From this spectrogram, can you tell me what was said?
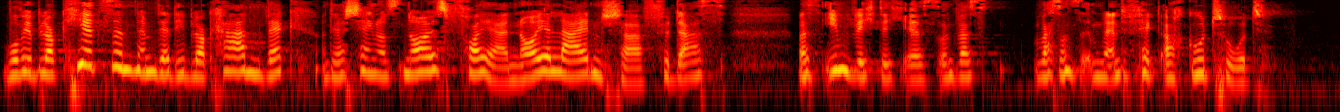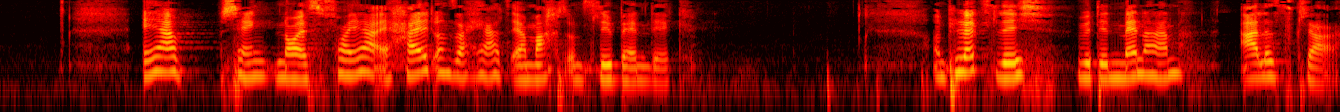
Wo wir blockiert sind, nimmt er die Blockaden weg und er schenkt uns neues Feuer, neue Leidenschaft für das, was ihm wichtig ist und was, was uns im Endeffekt auch gut tut. Er schenkt neues Feuer, er heilt unser Herz, er macht uns lebendig. Und plötzlich wird den Männern alles klar.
